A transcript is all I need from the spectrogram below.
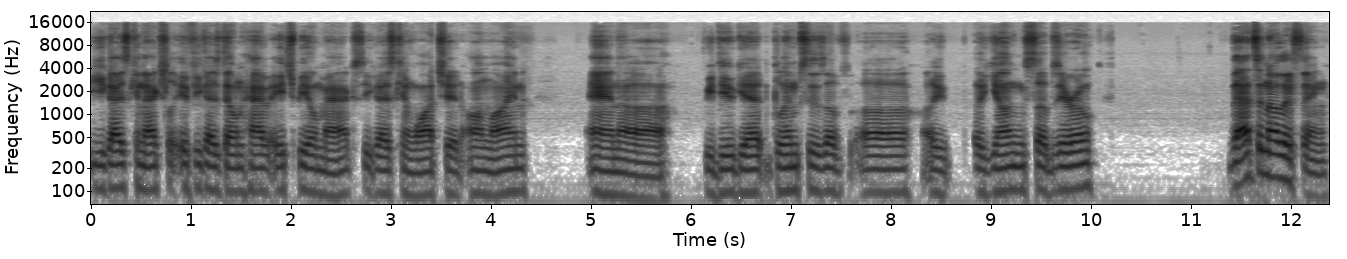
you guys can actually, if you guys don't have HBO Max, you guys can watch it online, and uh, we do get glimpses of uh, a a young Sub Zero. That's another thing.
